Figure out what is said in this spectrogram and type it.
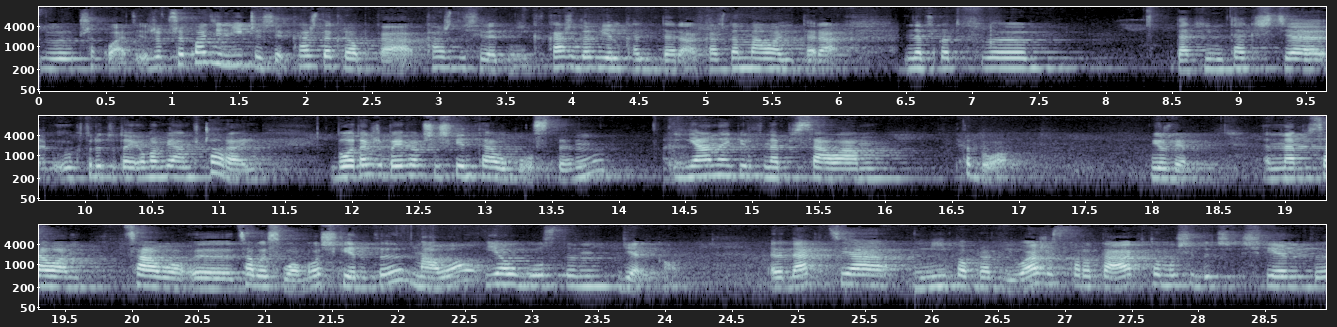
w przekładzie, że w przekładzie liczy się każda kropka, każdy średnik, każda wielka litera, każda mała litera. Na przykład w takim tekście, który tutaj omawiałam wczoraj, było tak, że pojawiał się święty Augustyn i ja najpierw napisałam, to było, już wiem, napisałam cało, y, całe słowo, święty, małą i Augustyn wielką. Redakcja mi poprawiła, że skoro tak, to musi być święty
